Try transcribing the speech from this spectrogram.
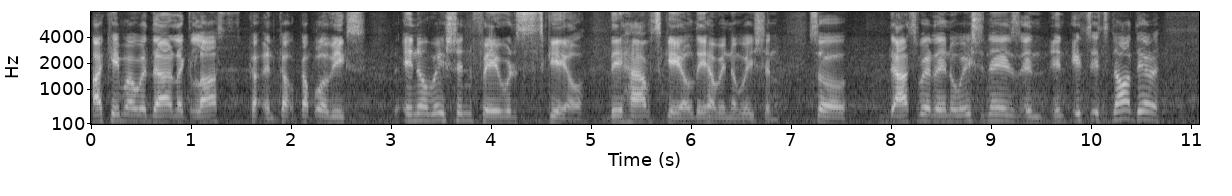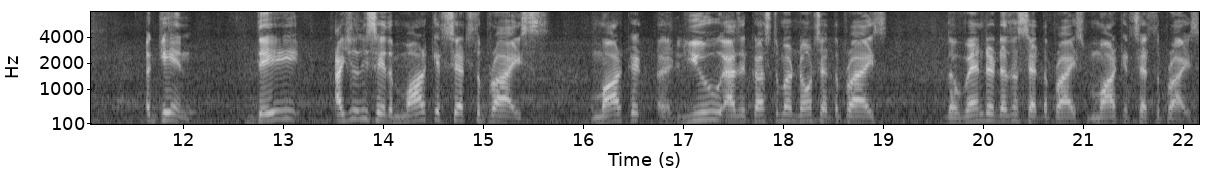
I came up with that like last in a couple of weeks. Innovation favors scale. They have scale, they have innovation. So that's where the innovation is, and, and it's, it's not there. Again, they, I usually say the market sets the price. Market, uh, you as a customer don't set the price. The vendor doesn't set the price, market sets the price.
